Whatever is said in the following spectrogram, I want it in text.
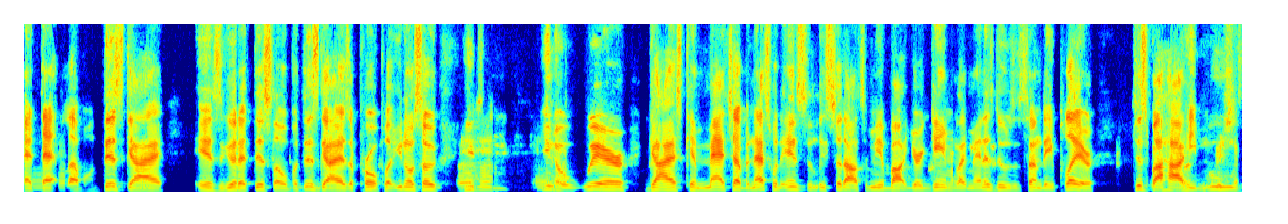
at that mm-hmm. level. This guy is good at this level, but this guy is a pro player. You know, so mm-hmm. you you know mm-hmm. where guys can match up, and that's what instantly stood out to me about your game. Like, man, this dude's a Sunday player just by how he moves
